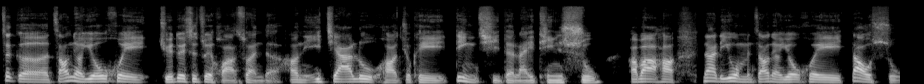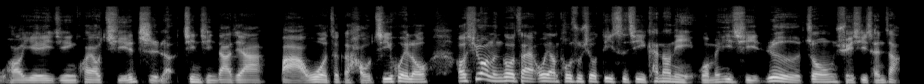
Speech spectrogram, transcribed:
这个早鸟优惠绝对是最划算的，好，你一加入，哈，就可以定期的来听书。好不好？好，那离我们早鸟优惠倒数哈，也已经快要截止了，敬请大家把握这个好机会喽。好，希望能够在欧阳脱书秀第四季看到你，我们一起热衷学习成长。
